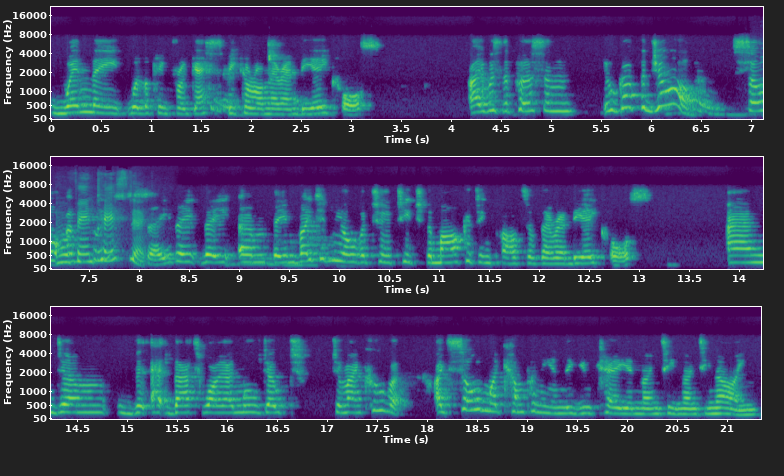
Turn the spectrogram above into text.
when they were looking for a guest speaker on their MBA course, I was the person who got the job. So oh, I'm fantastic! Say they they um, they invited me over to teach the marketing parts of their MBA course, and um, th- that's why I moved out to Vancouver. I'd sold my company in the UK in 1999,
